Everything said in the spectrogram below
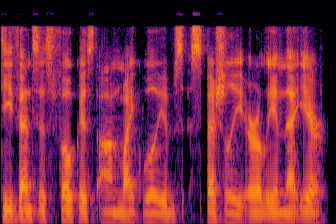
defense is focused on Mike Williams, especially early in that year.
